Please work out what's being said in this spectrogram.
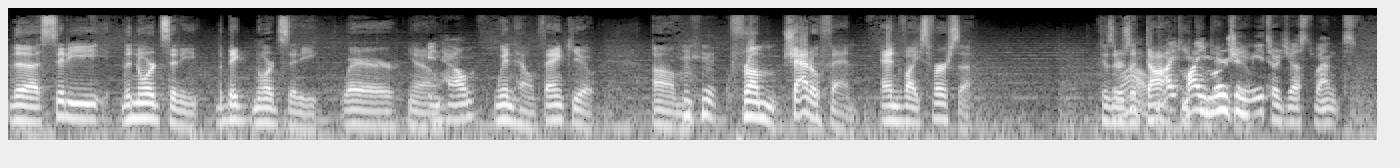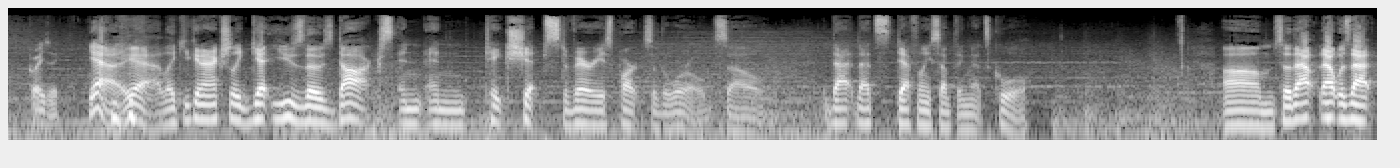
the city, the Nord city, the big Nord city, where you know Windhelm? Windhelm. Thank you. Um, from Shadowfen and vice versa, because there's Wow, a dock. My, my immersion meter just went crazy. Yeah, yeah. like you can actually get use those docks and and take ships to various parts of the world. So that that's definitely something that's cool. Um, so that that was that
